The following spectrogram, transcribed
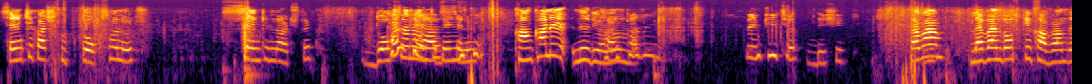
Seninki kaçlık? 93. Seninkini de açtık. 96. Kanka ya senin- Kanka ne, ne diyorsun? kanka benimki çok düşük. Tamam. Lewandowski kazandı.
